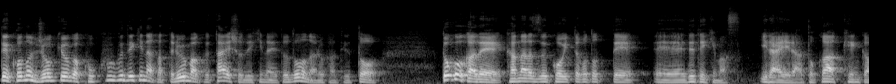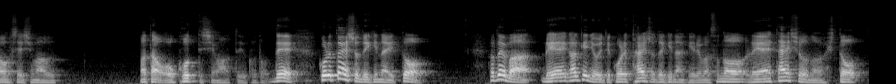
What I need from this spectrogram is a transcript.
で、この状況が克服できなかったり、うまく対処できないとどうなるかというと、どこかで必ずこういったことって、えー、出てきます。イライラとか喧嘩をしてしまう。または怒ってしまうということ。で、これ対処できないと、例えば恋愛関係においてこれ対処できなければ、その恋愛対象の人、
